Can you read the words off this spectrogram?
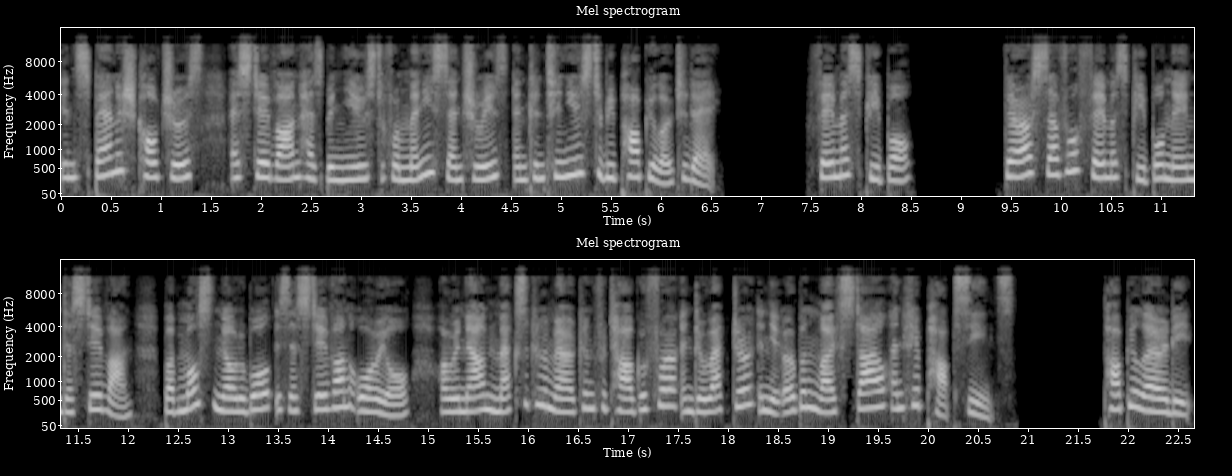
In Spanish cultures, Estevan has been used for many centuries and continues to be popular today. Famous people There are several famous people named Estevan, but most notable is Estevan Oriol, a renowned Mexican-American photographer and director in the urban lifestyle and hip-hop scenes. Popularity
